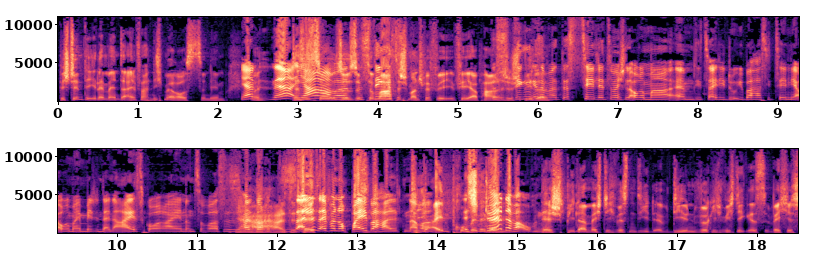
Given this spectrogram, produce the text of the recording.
bestimmte Elemente einfach nicht mehr rauszunehmen. Ja, Und na, das ja, ist so, aber so das Ding symptomatisch manchmal für, für Das japanische Ding Spiele. ist aber, das zählt ja zum Beispiel auch immer, ähm, die Zeit, die du über hast, die zählen ja auch immer mit in deine Highscore rein und sowas. Das ist Ja, halt noch, das ist das- alles einfach noch beibehalten, die aber ein es stört der, aber auch der nicht. Spieler möchte ich wissen, die, die wirklich wichtig ist, welches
